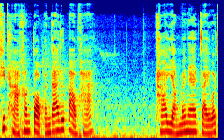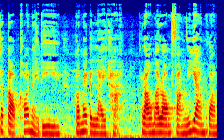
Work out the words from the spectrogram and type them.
คิดหาคำตอบกันได้หรือเปล่าคะ ถ้ายังไม่แน่ใจว่าจะตอบข้อไหนดี ก็ไม่เป็นไรค่ะ เรามาลองฟังนิยามความ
